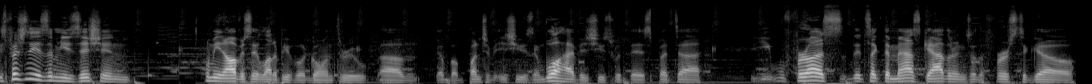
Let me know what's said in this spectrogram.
especially as a musician. I mean, obviously, a lot of people are going through um, a bunch of issues, and we'll have issues with this. But uh, for us, it's like the mass gatherings are the first to go.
